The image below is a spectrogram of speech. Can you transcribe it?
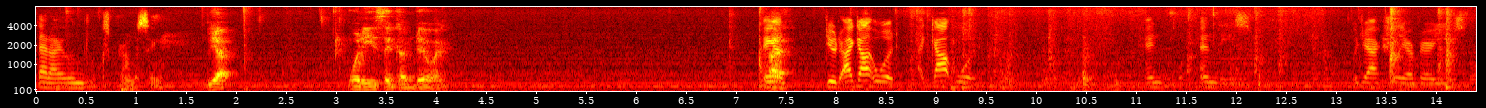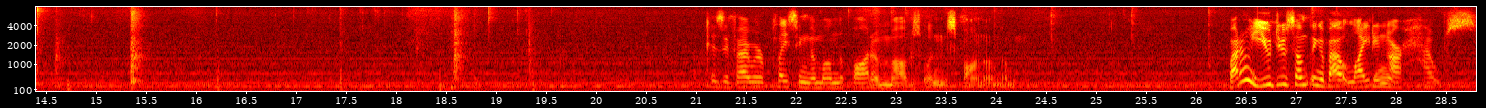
That island looks promising. Yeah. What do you think I'm doing? On. Dude, I got wood. I got wood. And and these. Which actually are very useful. Because if I were placing them on the bottom, mobs wouldn't spawn on them. Why don't you do something about lighting our house?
